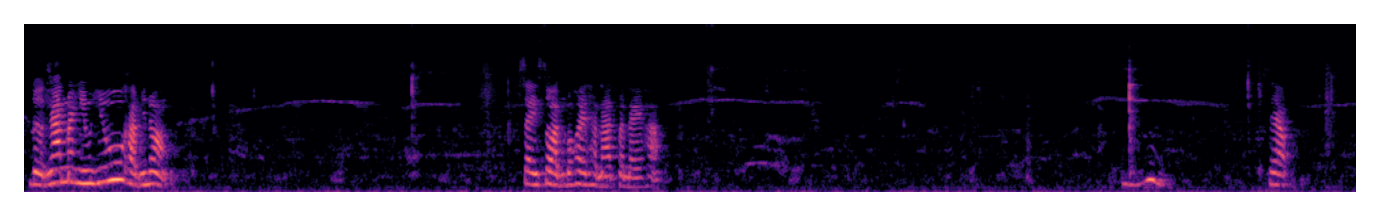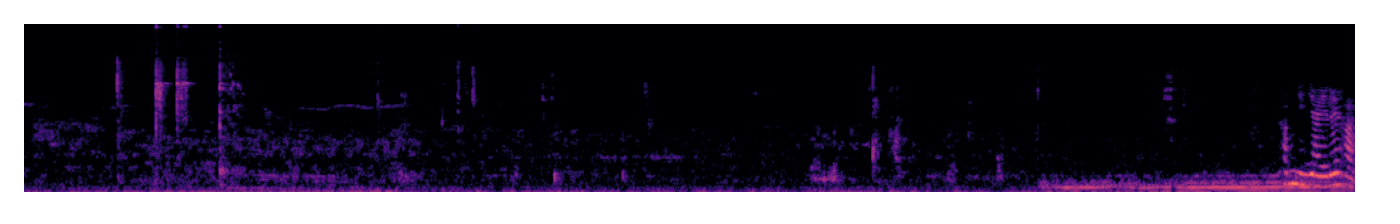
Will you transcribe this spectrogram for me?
ม เลิกงานมาหิวๆค่ะพี่น้อง ใส่ซอนบ่ค่อยถนัดปานใดค่ะแซ่บทำใหญ่ๆเลยค่ะ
